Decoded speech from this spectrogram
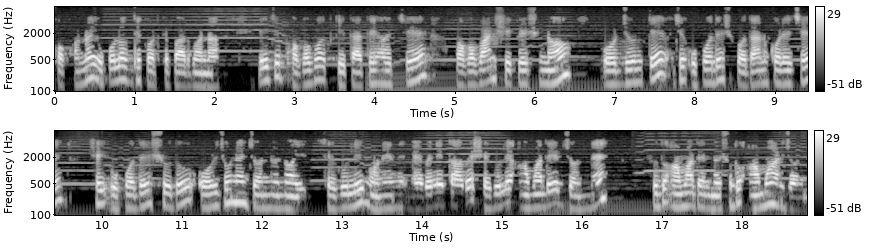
কখনোই উপলব্ধি করতে পারব না। এই যে ভগবত গীতাতে হচ্ছে, ভগবান শ্রীকৃষ্ণ অর্জুনকে যে উপদেশ প্রদান করেছে, সেই উপদেশ শুধু অর্জুনের জন্য নয়, সেগুলি মনে ভেবে নিতে হবে, সেগুলি আমাদের জন্য, শুধু আমাদের নয়, শুধু আমার জন্য।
